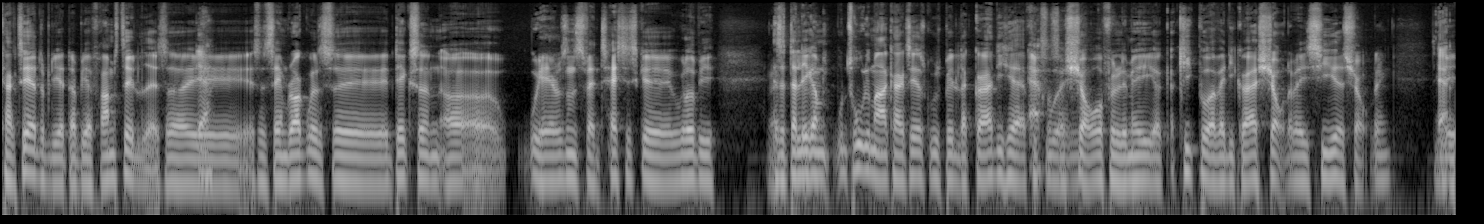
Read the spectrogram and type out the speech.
karakterer, der bliver, der bliver fremstillet. Altså, Ja. øh, altså Sam Rockwells øh, Dixon og Woody Harrelsons fantastiske Willoughby. Altså, der ligger utrolig meget karakterskuespil, der gør de her Ja, figurer fanden. sjove at følge med i, og, og kigge på, og hvad de gør er sjovt, og hvad de siger er sjovt, ikke? Ja, Ja, det,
